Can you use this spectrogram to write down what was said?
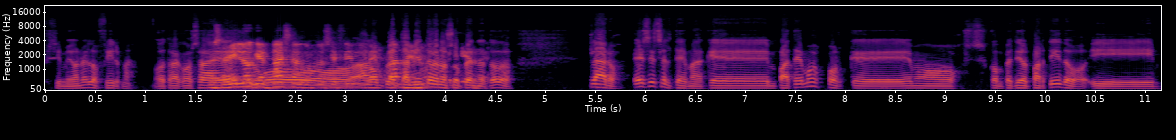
Simeone lo firma. Otra cosa Pues es ahí lo que pasa cuando se firma un empate, planteamiento ¿no? que nos sorprenda a todos. Claro, ese es el tema, que empatemos porque hemos competido el partido y,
